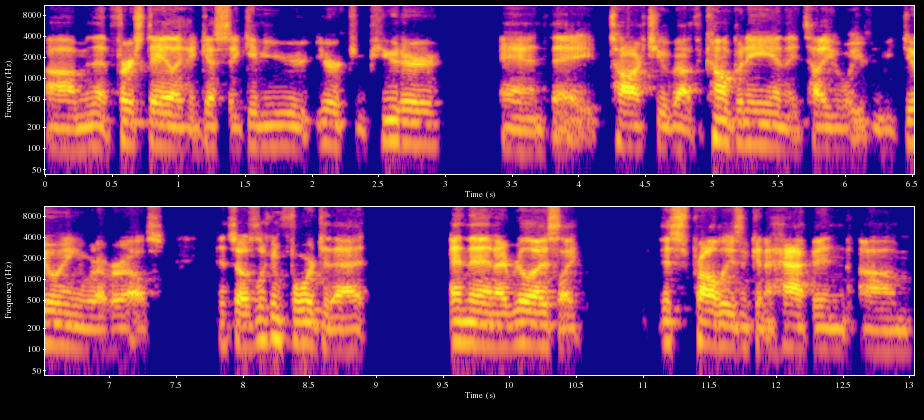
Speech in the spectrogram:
Um, and that first day, like I guess they give you your, your computer and they talk to you about the company and they tell you what you're going to be doing and whatever else. And so I was looking forward to that. And then I realized like this probably isn't going to happen. Um,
